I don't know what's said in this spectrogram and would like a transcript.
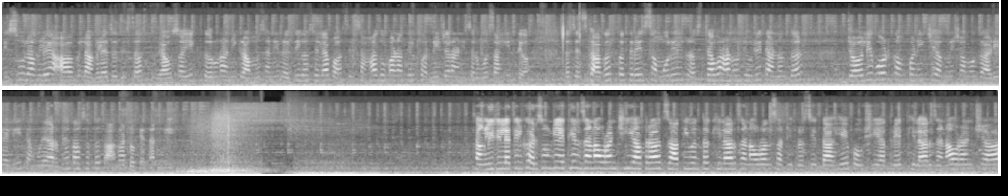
दिसू लागले आग लागल्याचं दिसताच व्यावसायिक तरुण आणि ग्रामस्थांनी नजीक असलेल्या पाच ते सहा दुकानातील फर्निचर आणि सर्व साहित्य तसेच कागदपत्रे समोरील रस्त्यावर आणून ठेवली. त्यानंतर जॉलीबोट कंपनीची अग्निशामक गाडी आली. त्यामुळे अर्ध्या तासातच आग आटोक्यात आणली. सांगली जिल्ह्यातील खरसुंडी येथील जनावरांची यात्रा जातीवंत खिलार जनावरांसाठी प्रसिद्ध आहे. पौशी यात्रेत खिलार जनावरांच्या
